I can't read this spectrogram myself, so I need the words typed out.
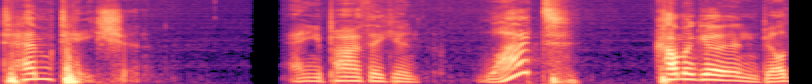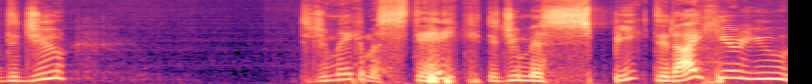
temptation. And you're probably thinking, what? Come again, Bill. Did you did you make a mistake? Did you misspeak? Did I hear you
